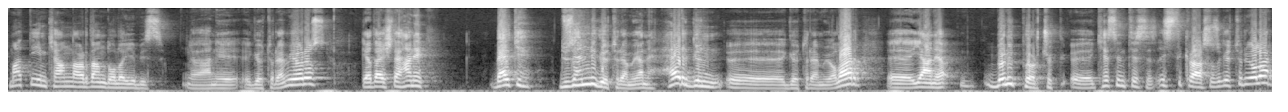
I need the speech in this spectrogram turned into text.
maddi imkanlardan dolayı biz yani götüremiyoruz. Ya da işte hani belki düzenli götüremiyor. Yani her gün e, götüremiyorlar. E, yani bölük pörçük, e, kesintisiz, istikrarsız götürüyorlar.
